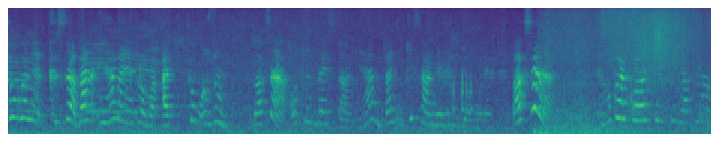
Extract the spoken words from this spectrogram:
Çok hani kısa. Ben hemen yapıyorum bak. Ay, çok uzun. Baksana 35 saniye. Hem ben 2 saniyede gidiyorum oraya. Baksana. E, bu kadar kolay şey için yapmam.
